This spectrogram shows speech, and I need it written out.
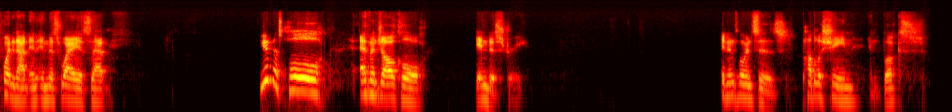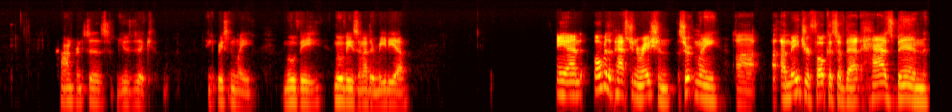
pointed out in, in this way is that you have this whole evangelical industry. It influences publishing and books, conferences, music, increasingly movie, movies and other media. And over the past generation, certainly uh, a major focus of that has been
